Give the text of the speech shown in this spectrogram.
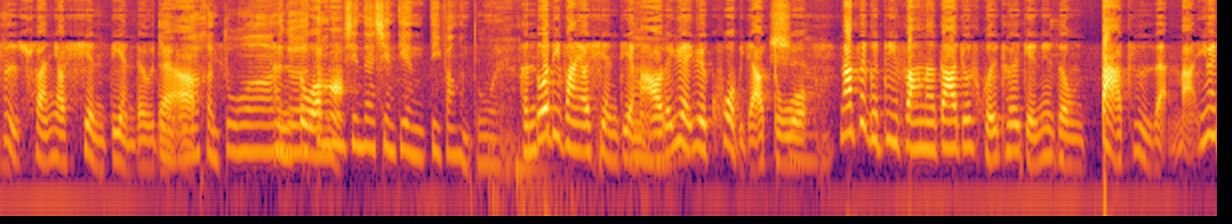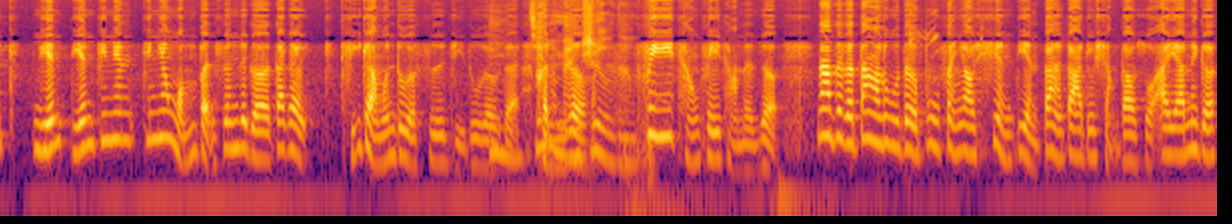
四川要限电，对不对啊？很多啊，很多哈。现在限电地方很多哎，很多地方要限电嘛，哦，的越来越扩比较多。那这个地方呢，大家就回推给那种大自然嘛，因为连连今天今天我们本身这个大概。体感温度有四十几度，对不对？很热，非常非常的热。那这个大陆的部分要限电，当然大家就想到说，哎呀，那个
